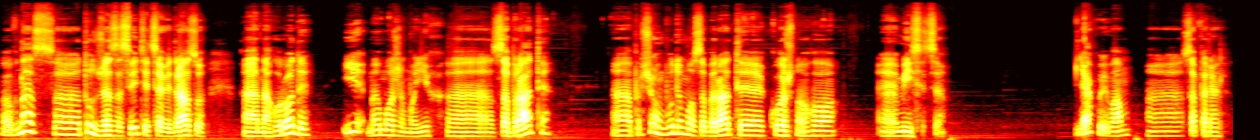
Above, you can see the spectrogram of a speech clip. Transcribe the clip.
в нас е, тут вже засвітяться відразу е, нагороди, і ми можемо їх е, забрати. Е, причому будемо забирати кожного е, місяця. Дякую вам за перегляд.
